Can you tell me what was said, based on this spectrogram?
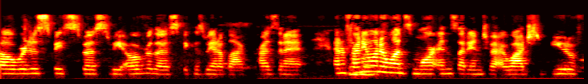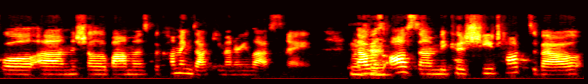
oh, we're just be, supposed to be over this because we had a black president. And for Mhm. anyone who wants more insight into it, I watched beautiful uh, Michelle Obama's Becoming documentary last night. That was awesome because she talked about,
